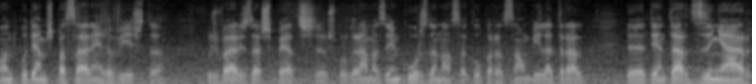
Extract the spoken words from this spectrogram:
onde pudemos passar em revista os vários aspectos, os programas em curso da nossa cooperação bilateral, tentar desenhar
